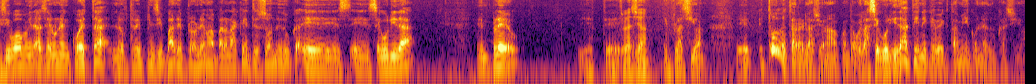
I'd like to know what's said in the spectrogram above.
si vos mirás hacer una encuesta, los tres principales problemas para la gente son eh, seguridad, empleo, este, inflación. inflación. Eh, todo está relacionado con todo. La seguridad tiene que ver también con la educación.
